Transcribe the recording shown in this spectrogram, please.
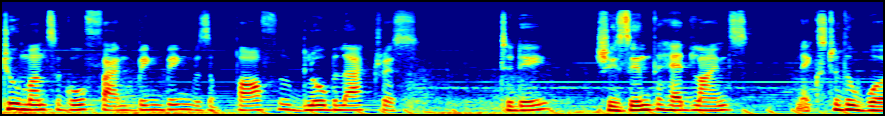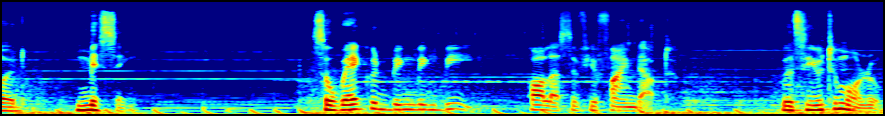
Two months ago, Fan Bingbing was a powerful global actress. Today, she's in the headlines next to the word missing. So, where could Bingbing be? Call us if you find out. We'll see you tomorrow.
